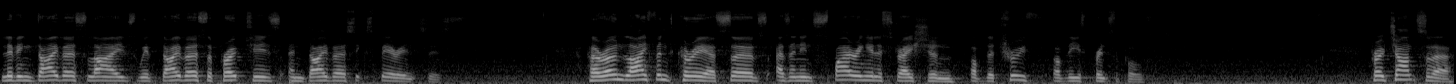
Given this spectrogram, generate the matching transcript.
living diverse lives with diverse approaches and diverse experiences. Her own life and career serves as an inspiring illustration of the truth of these principles. Pro-Chancellor,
